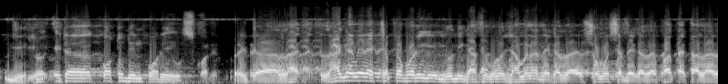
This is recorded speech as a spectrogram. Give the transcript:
জি। তো এটা কতদিন পরে ইউজ করেন? এটা লাগানোর এক সপ্তাহ পরে যদি গাছে কোনো ঝামেলা দেখা যায় সমস্যা দেখা যায় পাতা কালার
